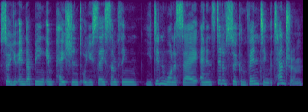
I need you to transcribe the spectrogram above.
So you end up being impatient or you say something you didn't want to say, and instead of circumventing the tantrum,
